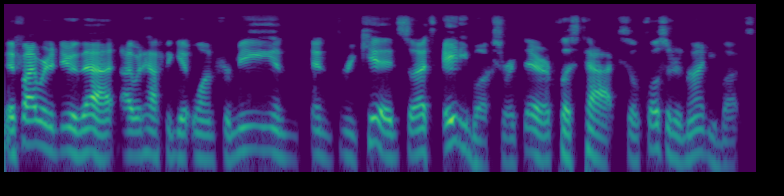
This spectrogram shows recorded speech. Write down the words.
if I were to do that, I would have to get one for me and and three kids, so that's eighty bucks right there plus tax, so closer to ninety bucks.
